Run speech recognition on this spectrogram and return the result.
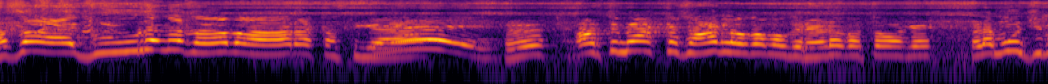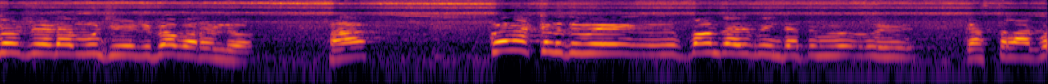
আচ্ছা গুড়া না যাবে থেকে এই। হ্যাঁ? আর তুমি আকাশে আট লাগাবো করে এটা কত আগে? এটা মুন্সিপালিটি এটা মুন্সিপালিটি ব্যবহার হলো। হ্যাঁ? কোন তুমি? পাঞ্জাবি পিন্ধা তুমি গাছটা লাগো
